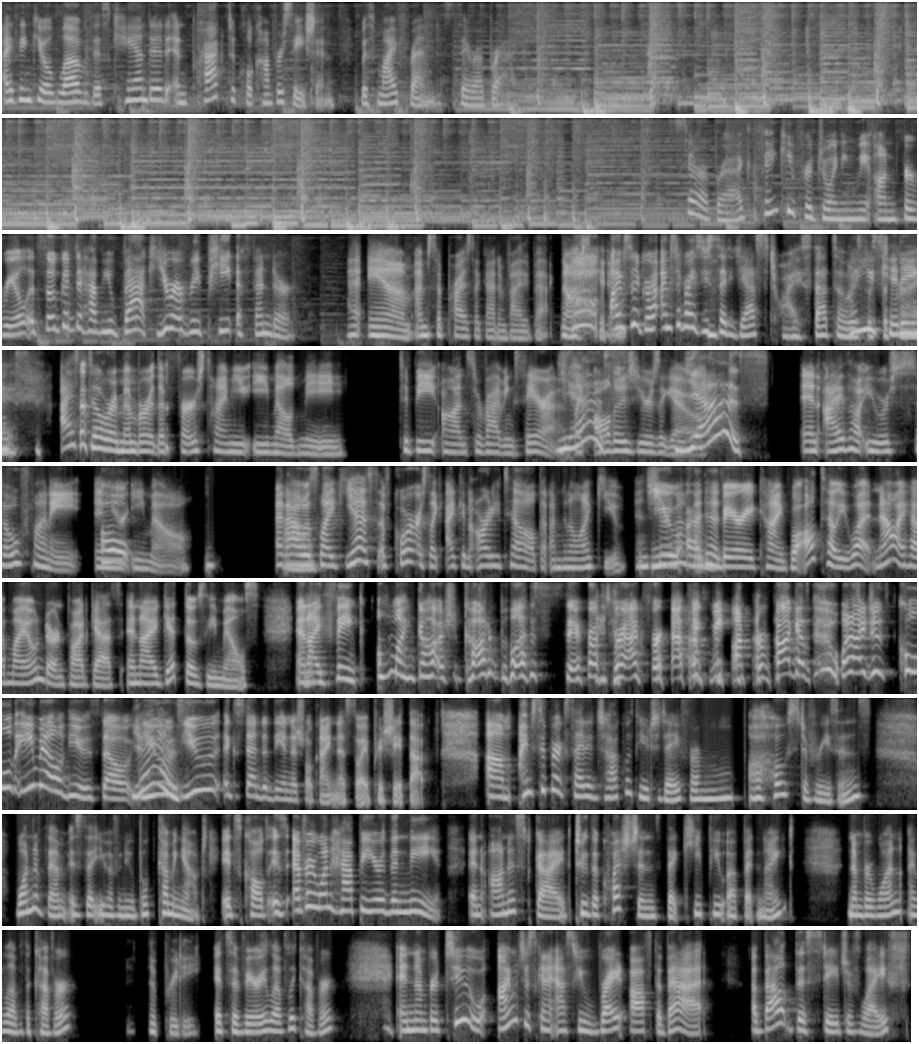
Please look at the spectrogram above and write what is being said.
I think you'll love this candid and practical conversation with my friend, Sarah Bragg. Sarah Bragg, thank you for joining me on For Real. It's so good to have you back. You're a repeat offender. I am. I'm surprised I got invited back. No, I'm just kidding. I'm, I'm surprised you said yes twice. That's always Are you the kidding? I still remember the first time you emailed me to be on Surviving Sarah, like all those years ago. Yes. And I thought you were so funny in Oh. your email. And I was like, yes, of course. Like I can already tell that I'm going to like you. And sure You enough, are very kind. Well, I'll tell you what, now I have my own darn podcast and I get those emails and Yep. I think, oh my gosh, God bless Sarah Bragg for having me on her podcast when I just cold emailed you. So Yes. you you extended the initial kindness. So I appreciate that. Um, I'm super excited to talk with you today for a host of reasons. One of them is that you have a new book coming out. It's called Is Everyone Happier Than Me? An honest guide to the questions that keep you up at night. Number one, I love the cover. so pretty. It's a very lovely cover. And number two, I'm just going to ask you right off the bat about this stage of life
